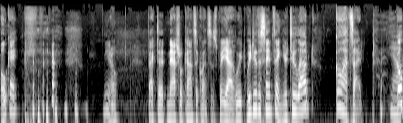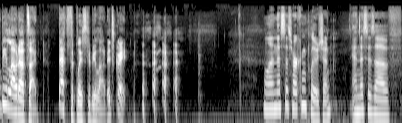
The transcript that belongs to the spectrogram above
Okay. you know, back to natural consequences. But yeah, we we do the same thing. You're too loud. Go outside. Yeah. Go be loud outside. That's the place to be loud. It's great. Well, and this is her conclusion. And this is of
